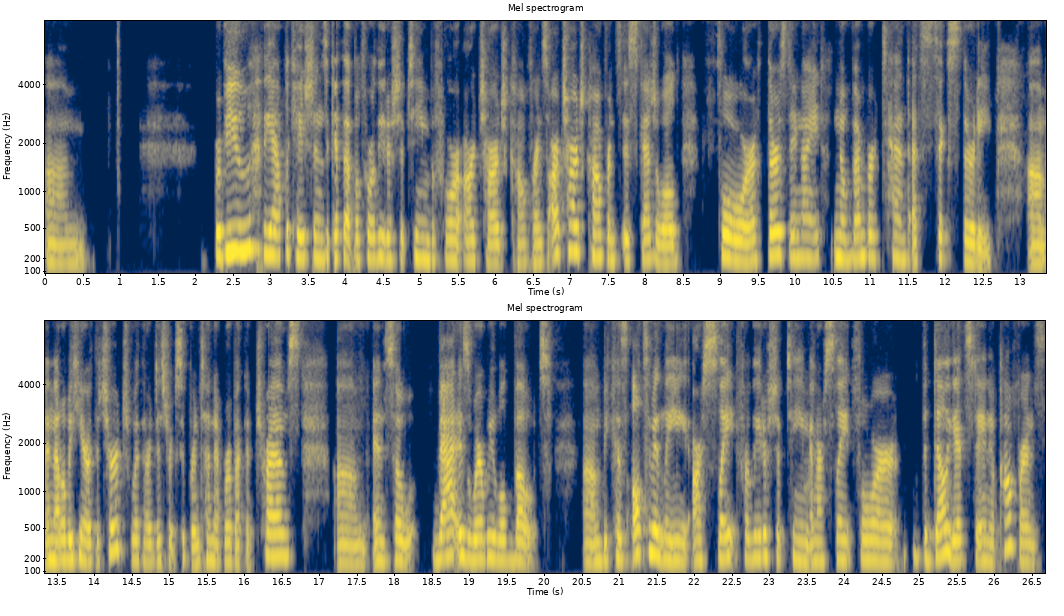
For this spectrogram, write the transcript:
um, review the applications get that before leadership team before our charge conference. Our charge conference is scheduled for thursday night november 10th at 6.30 um, and that'll be here at the church with our district superintendent rebecca Trefz. Um, and so that is where we will vote um, because ultimately our slate for leadership team and our slate for the delegates to annual conference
